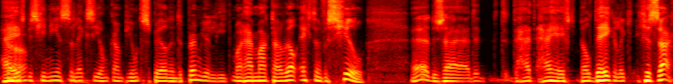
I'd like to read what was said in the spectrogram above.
Hij Ja. heeft misschien niet een selectie om kampioen te spelen in de Premier League, maar hij maakt daar wel echt een verschil. Hè, dus hij, hij, hij heeft wel degelijk gezag.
